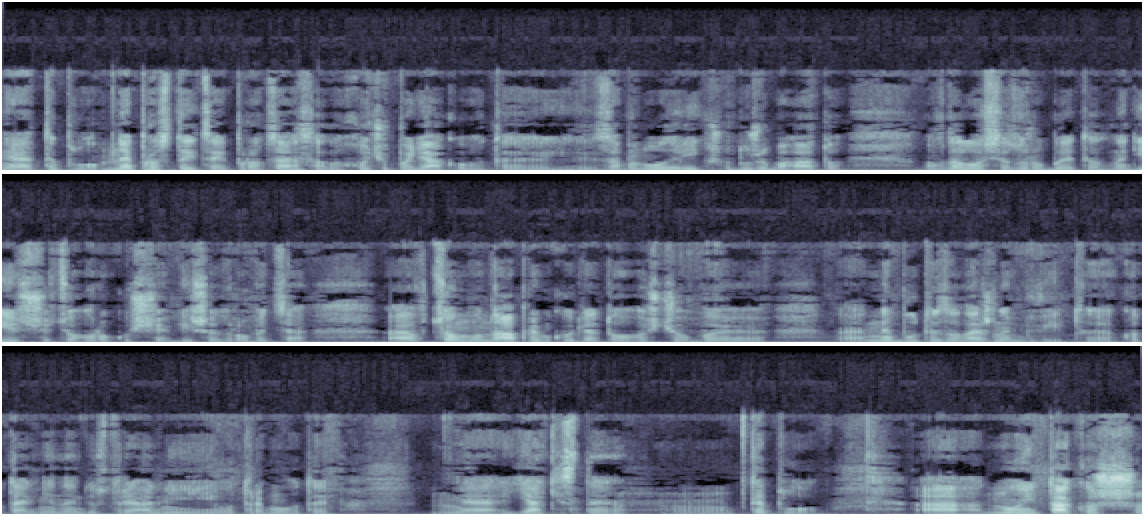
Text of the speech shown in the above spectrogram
е, теплом. Непростий цей процес, але хочу подякувати за минулий рік, що дуже багато вдалося зробити. Надіюсь, що цього року ще більше зробиться е, в цьому напрямку для того, щоб е, не бути залежним від е, котельні на індустріальній і отримувати е, якісне тепло. Ну і також е,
